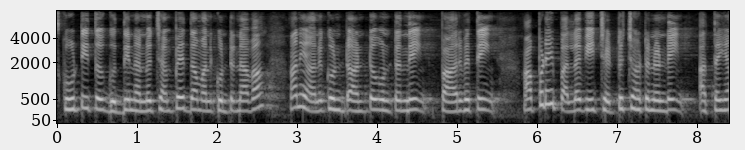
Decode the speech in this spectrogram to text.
స్కూటీతో గుద్ది నన్ను చంపేద్దాం అనుకుంటున్నావా అని అనుకుంటూ అంటూ ఉంటుంది. పార్వతి అప్పుడే పల్లవి చెట్టు చాటు నుండి అత్తయ్య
